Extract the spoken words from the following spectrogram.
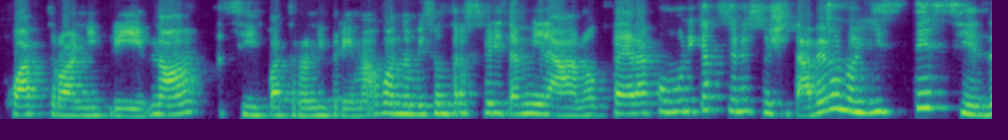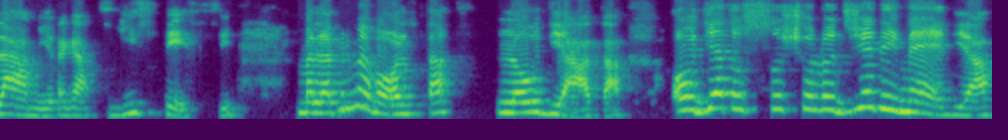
quattro anni prima, no? Sì, quattro anni prima, quando mi sono trasferita a Milano, era comunicazione e società. Avevano gli stessi esami, ragazzi, gli stessi, ma la prima volta l'ho odiata. Ho odiato sociologia dei media,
